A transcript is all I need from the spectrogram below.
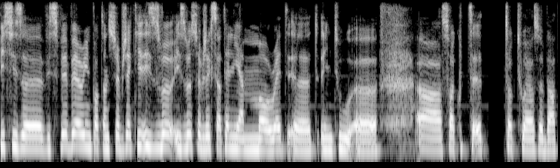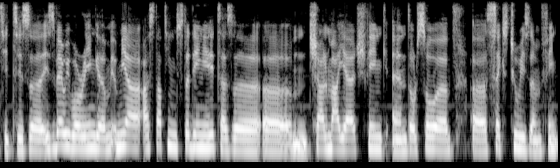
this is a this very, very important subject. Is the is the subject certainly I'm more read uh, into. Uh, uh, so I could talk to others about it. is uh, is very worrying. Um, me, I, I started studying it as a um, child marriage thing and also a, a sex tourism thing.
